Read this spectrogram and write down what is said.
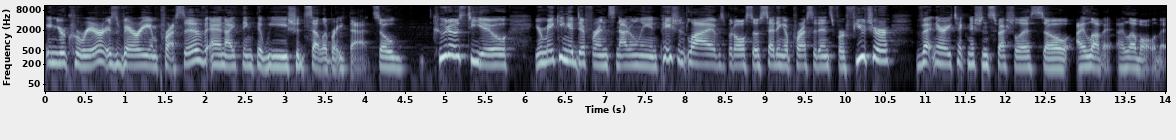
in your career is very impressive and I think that we should celebrate that. So kudos to you. You're making a difference not only in patient lives but also setting a precedence for future veterinary technician specialists. So I love it. I love all of it.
